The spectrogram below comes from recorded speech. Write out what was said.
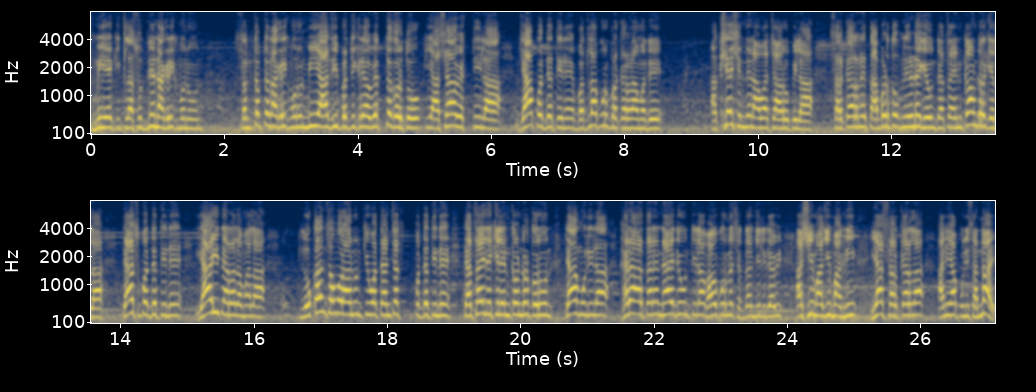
मी एक इथला सुज्ञ नागरिक म्हणून संतप्त नागरिक म्हणून मी आज ही प्रतिक्रिया व्यक्त करतो की अशा व्यक्तीला ज्या पद्धतीने बदलापूर प्रकरणामध्ये अक्षय शिंदे नावाच्या आरोपीला सरकारने ताबडतोब निर्णय घेऊन त्याचा एन्काउंटर केला त्याच पद्धतीने याही नराधमाला लोकांसमोर आणून किंवा त्यांच्याच पद्धतीने त्याचाही देखील एन्काउंटर करून त्या मुलीला खऱ्या अर्थाने न्याय देऊन तिला भावपूर्ण श्रद्धांजली द्यावी अशी माझी मागणी या सरकारला आणि या पोलिसांना आहे.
